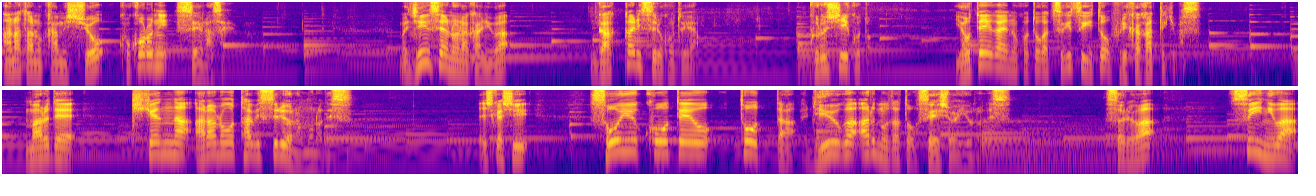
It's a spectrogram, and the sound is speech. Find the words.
あなたの神主を心に据えなさい。ま人生の中にはがっかりすることや苦しいこと予定外のことが次々と降りかかってきます。まるで危険な荒野を旅するようなものです。しかしそういう工程を通った理由があるのだと聖書は言うのです。それはついには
